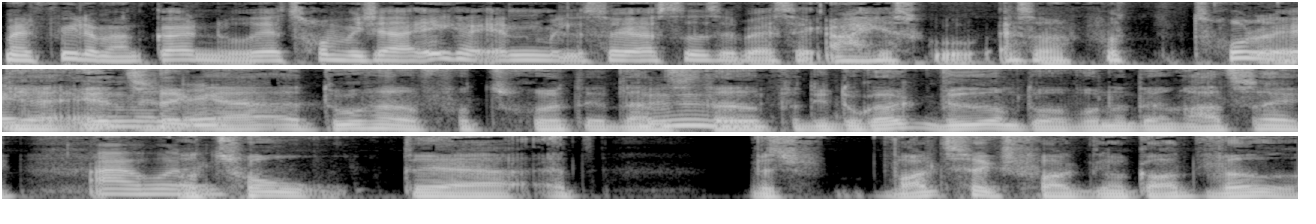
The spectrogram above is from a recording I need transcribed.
man føler, at man gør noget. Jeg tror, hvis jeg ikke har anmeldt, så er jeg også siddet tilbage og tænkt, ah, jeg skulle, altså, fortrudt jeg ikke. Ja, en ting det." er, at du havde fortrudt et eller andet mm. sted, fordi du kan ikke vide, om du har vundet den retssag. Ej, overhovedet Og to, det er, at hvis voldtægtsfolk jo godt ved,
